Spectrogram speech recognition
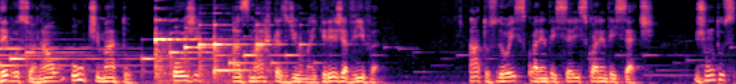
Devocional Ultimato. Hoje, as marcas de uma igreja viva. Atos 2, 46, 47. Juntos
